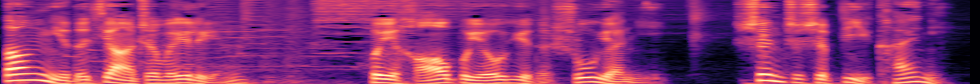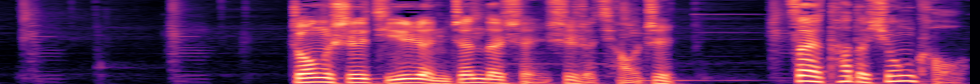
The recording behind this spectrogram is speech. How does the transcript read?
当你的价值为零，会毫不犹豫的疏远你，甚至是避开你。钟石极认真的审视着乔治，在他的胸口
